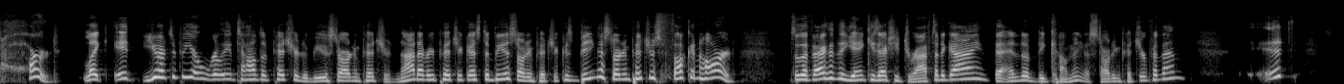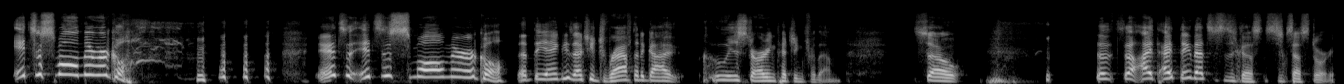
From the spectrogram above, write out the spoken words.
hard. Like it, you have to be a really talented pitcher to be a starting pitcher. Not every pitcher gets to be a starting pitcher because being a starting pitcher is fucking hard. So the fact that the Yankees actually drafted a guy that ended up becoming a starting pitcher for them, it it's a small miracle. it's it's a small miracle that the Yankees actually drafted a guy who is starting pitching for them. So so I, I think that's a success success story.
